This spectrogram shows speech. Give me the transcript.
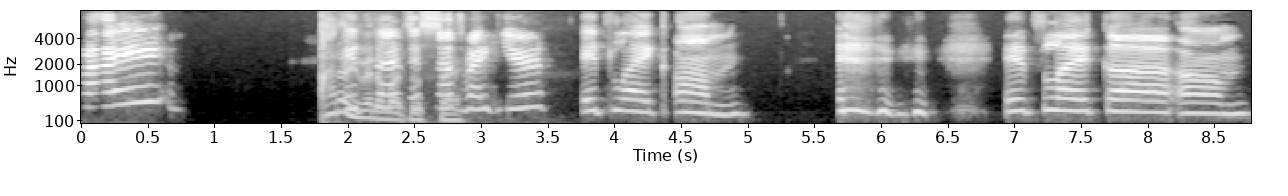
Right? I don't it even know says, what to it say. says right here it's like um it's like uh um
